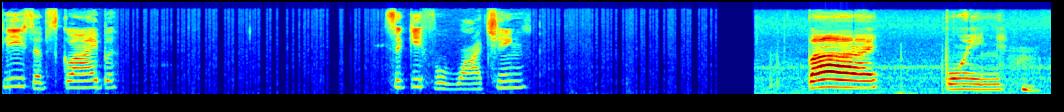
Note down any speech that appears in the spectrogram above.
Please subscribe. Thank you for watching. Bye. Boing.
